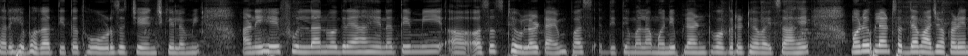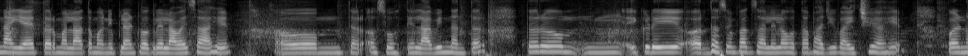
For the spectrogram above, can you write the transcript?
तर हे बघा तिथं थोडंसं चेंज केलं मी. आणि हे फुलदान वगैरे आहे ना ते मी असंच ठेवलं टाईमपास तिथे मला मनी प्लांट वगैरे ठेवायचं आहे. मनी प्लांट सध्या माझ्याकडे नाही आहे तर मला आता मनी प्लांट वगैरे लावायचं आहे. तर असो ते लावीन नंतर. तर इकडे अर्धा स्वयंपाक झालेला होता भाजी व्हायची आहे. पण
